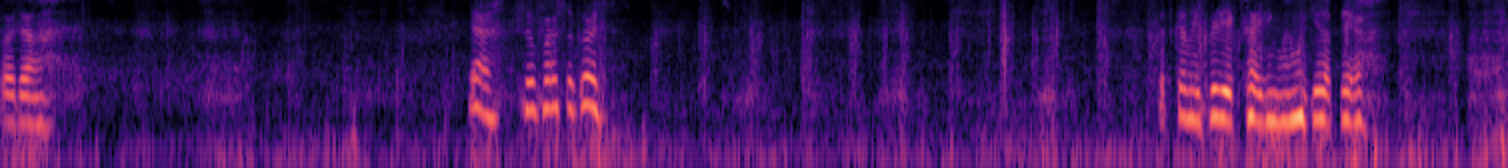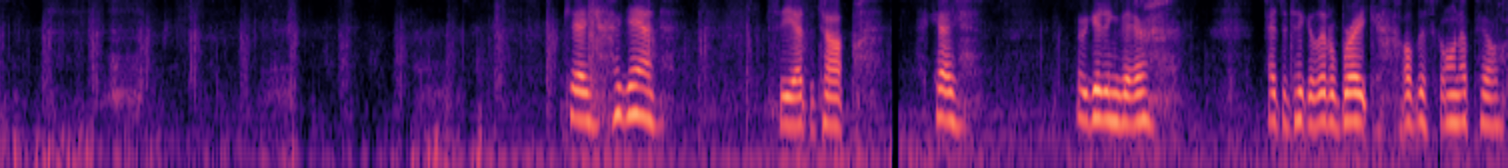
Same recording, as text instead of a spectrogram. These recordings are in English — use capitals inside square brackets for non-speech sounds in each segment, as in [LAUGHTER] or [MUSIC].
But uh, yeah, so far so good. That's gonna be pretty exciting when we get up there. Okay, again, see at the top. Okay, we're getting there. Had to take a little break, all this going uphill.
